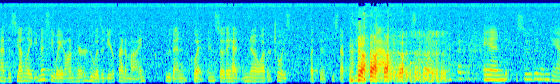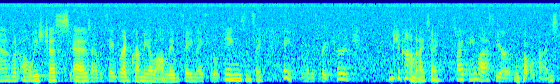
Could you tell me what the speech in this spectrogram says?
had this young lady, Missy, wait on her, who was a dear friend of mine, who then quit, and so they had no other choice but to be stuck with me for that. and Susan and Dan would always just, as I would say, breadcrumb me along. They would say nice little things and say, "Hey, we have this great church. You should come." And I'd say, "So I came last year a mm-hmm. couple times."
